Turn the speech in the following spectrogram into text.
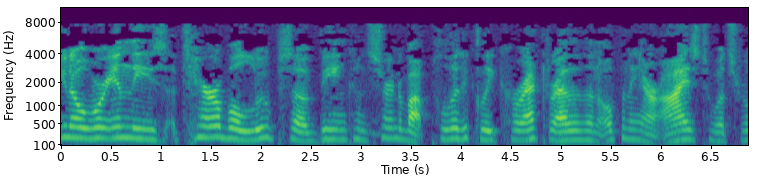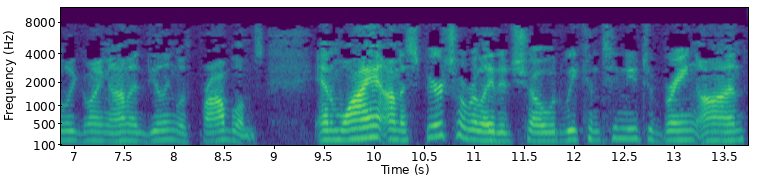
you know, we're in these terrible loops of being concerned about politically correct rather than opening our eyes to what's really going on and dealing with problems. And why on a spiritual related show would we continue to bring on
